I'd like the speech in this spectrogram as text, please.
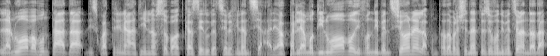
la nuova puntata di Squattrinati, il nostro podcast di educazione finanziaria. Parliamo di nuovo di fondi pensione, la puntata precedente sui fondi pensione è andata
